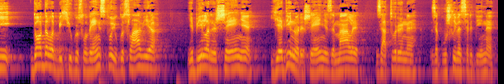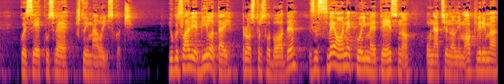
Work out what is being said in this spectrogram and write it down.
I dodala bih Jugoslovenstvo, Jugoslavija je bila rešenje, jedino rešenje za male, zatvorene, zagušljive sredine koje seku sve što i malo iskoči. Jugoslavija je bila taj prostor slobode za sve one kojima je tesno u nacionalnim okvirima,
